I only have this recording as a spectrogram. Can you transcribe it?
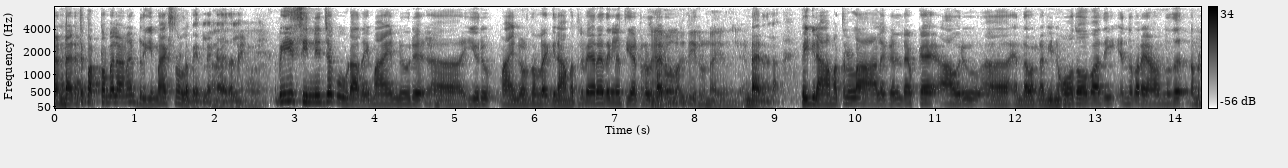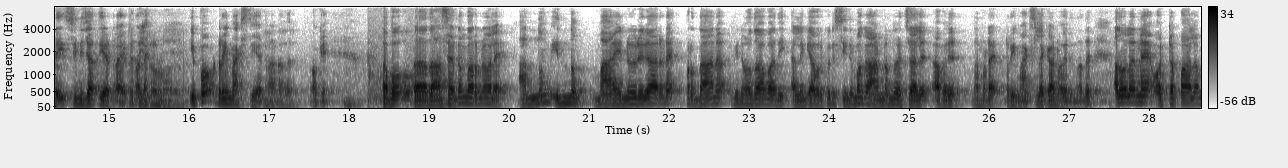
രണ്ടായിരത്തി പത്തൊമ്പതിലാണ് ഡ്രീമാക്സ് എന്നുള്ള പേരിലേക്ക് ആയതല്ലേ അപ്പൊ ഈ സിനിജ കൂടാതെ ഈ മായന്നൂര് ഈ ഒരു മായന്നൂർ എന്നുള്ള ഗ്രാമത്തിൽ വേറെ ഏതെങ്കിലും തിയേറ്റർ ഉണ്ടായിരുന്നില്ല. ഉണ്ടായിരുന്നില്ല. അപ്പൊ ഈ ഗ്രാമത്തിലുള്ള ആളുകളുടെ ഒക്കെ ആ ഒരു എന്താ പറയുക വിനോദോപാധി എന്ന് പറയാവുന്നത് നമ്മുടെ ഈ സിനിജ തിയേറ്റർ ആയിരുന്നു അല്ലേ? ഇപ്പോ ഡ്രീമാക്സ് തിയേറ്റർ ആണത്. ഓക്കെ. അപ്പോൾ ദാസേട്ടൻ പറഞ്ഞ പോലെ അന്നും ഇന്നും മായന്നൂരുകാരുടെ പ്രധാന വിനോദോപാധി അല്ലെങ്കിൽ അവർക്കൊരു സിനിമ കാണണം എന്ന് വെച്ചാൽ അവർ നമ്മുടെ ഡ്രീമാക്സിലേക്കാണ് വരുന്നത്. അതുപോലെ തന്നെ ഒറ്റപ്പാലം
